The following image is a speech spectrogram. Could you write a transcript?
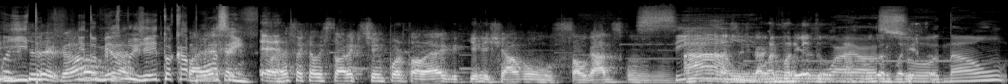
Mas e, que tá- legal, e do mesmo cara. jeito acabou Parece- assim. É. Parece aquela história que tinha em Porto Alegre que recheavam os salgados com. Sim. Ah, o arvoredo, o a rua do aço- arvoredo. Não,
